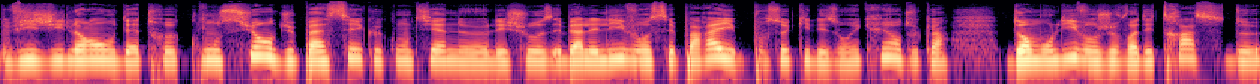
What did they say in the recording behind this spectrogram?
vigilant ou d'être conscient du passé que contiennent euh, les choses. Et eh bien, les livres, c'est pareil, pour ceux qui les ont écrits en tout cas. Dans mon livre, je vois des traces de,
